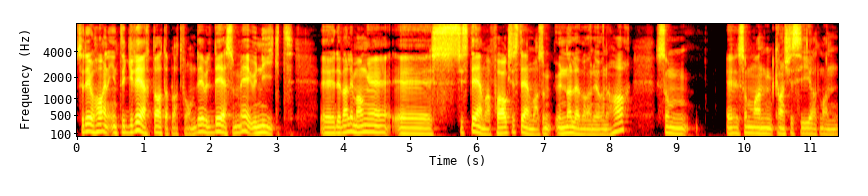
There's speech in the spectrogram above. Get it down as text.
Så det å ha en integrert dataplattform, det er vel det som er unikt. Eh, Det er veldig mange eh, systemer, fagsystemer som underleverandørene har, som, eh, som man kanskje sier at man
